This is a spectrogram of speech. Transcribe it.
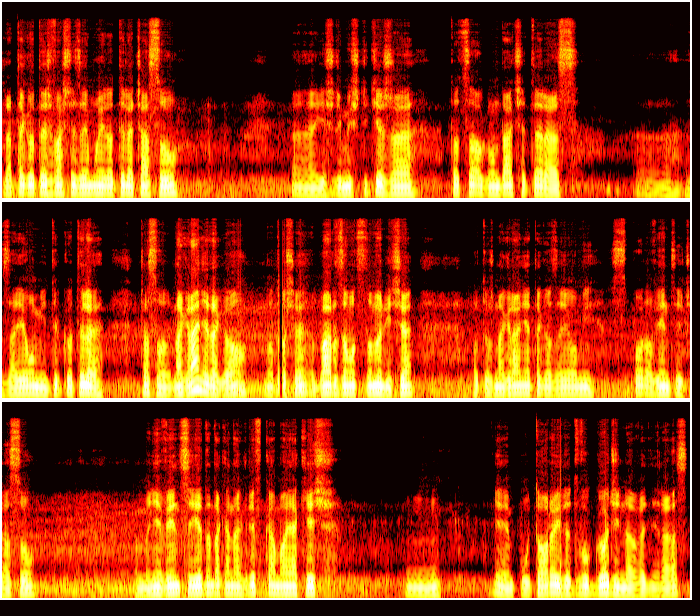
Dlatego też właśnie zajmuje to tyle czasu. E, Jeśli myślicie, że to co oglądacie teraz e, zajęło mi tylko tyle czasu nagranie tego, no to się bardzo mocno mylicie. Otóż nagranie tego zajęło mi sporo więcej czasu. Mniej więcej jedna taka nagrywka ma jakieś mm, nie wiem, półtorej do dwóch godzin nawet nieraz.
